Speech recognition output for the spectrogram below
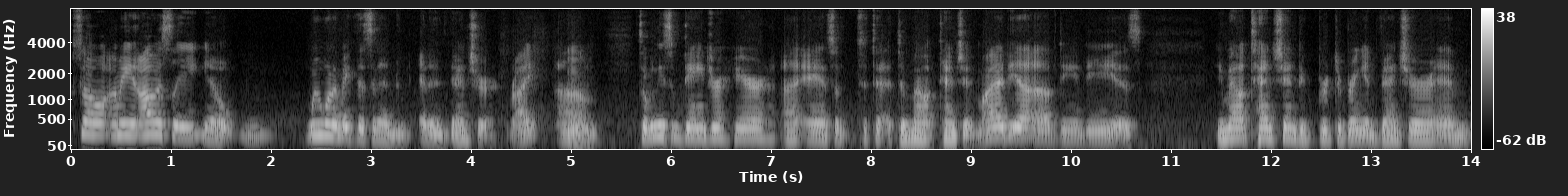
so I mean, obviously, you know, we want to make this an an adventure, right? Um, So we need some danger here uh, and some to, to, to mount tension. My idea of D and D is you mount tension to, to bring adventure, and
